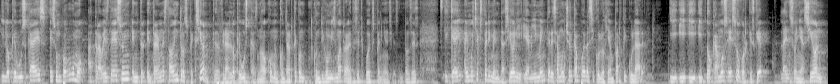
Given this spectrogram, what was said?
Y lo que busca es, es un poco como a través de eso entrar en un estado de introspección, que al final es lo que buscas, ¿no? Como encontrarte contigo mismo a través de ese tipo de experiencias. Entonces, sí que hay, hay mucha experimentación y, a mí me interesa mucho el campo de la psicología en particular. Y, y, y tocamos eso, porque es que la ensoñación,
